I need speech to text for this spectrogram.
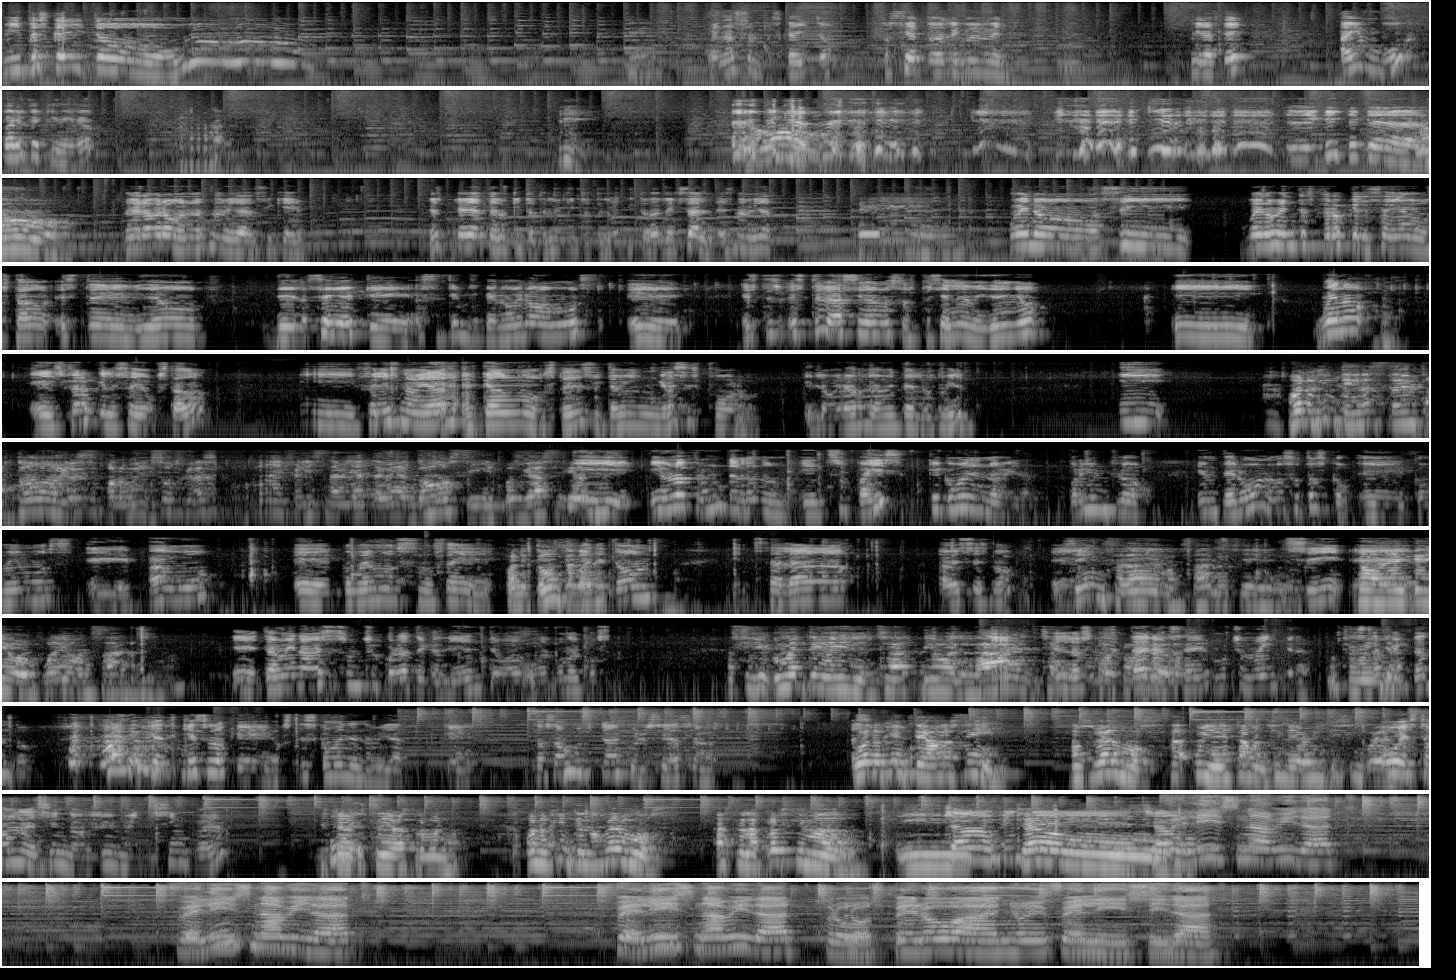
mi pescadito. ¡Uh! Buenas el pescadito. Por cierto, dale, ven. Mírate. Hay un bug para que aquí, mira. Sí. Te No, Le quita quedar. no. No era broma, no es Navidad, así que. Yo, yo ya te lo quito, te lo quito, te lo quito. Alexal, es Navidad. Eh, Bueno, sí. Bueno, gente, espero que les haya gustado este video de la serie que hace tiempo que no grabamos. Eh, este, este ha sido nuestro especial navideño. Y bueno, eh, espero que les haya gustado. Y feliz Navidad a cada uno de ustedes. Y también gracias por lograr la meta de los mil. Y Bueno, gente, gracias también por todo. Gracias por los mil subs. Gracias por todo. Y feliz Navidad también a todos. Y pues gracias, gracias. Y, y una pregunta random, en su país, ¿qué comen en Navidad? Por ejemplo, en Perú nosotros eh, comemos eh, pavo, eh, comemos, no sé, Panetón panetón, ensalada, a veces, ¿no? Eh, Sí, ensalada de manzana, sí. Sí, No, eh, eh, que digo, puré de manzana, sí, ¿no? también a veces un chocolate caliente o, algo- alguna cosa. Así que comenten ahí en el chat, digo, el like, el chat, En los comentarios, ¿eh? Mucho Minecraft. Mucho Me está afectando. ¿Qué, qué es lo que ustedes comen en Navidad? Que nos da mucha curiosidad saber. Así Bueno, que- gente, ahora sí. Nos vemos. Uy, ya estamos diciendo ya 25 ya. Uy, estamos diciendo al fin 25, ¿eh? Esto, esto ya va a estar bueno. Bueno, gente, nos vemos. Hasta la próxima. Y. Chao, gente. Chao. Chao. Feliz Navidad. Feliz Navidad. Feliz Navidad, próspero año y felicidad.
